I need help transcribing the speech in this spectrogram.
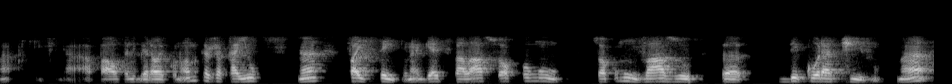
Né? Porque, enfim, a, a, pauta liberal econômica já caiu né, faz tempo. Né? Guedes está lá só como só como um vaso uh, decorativo. Né?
